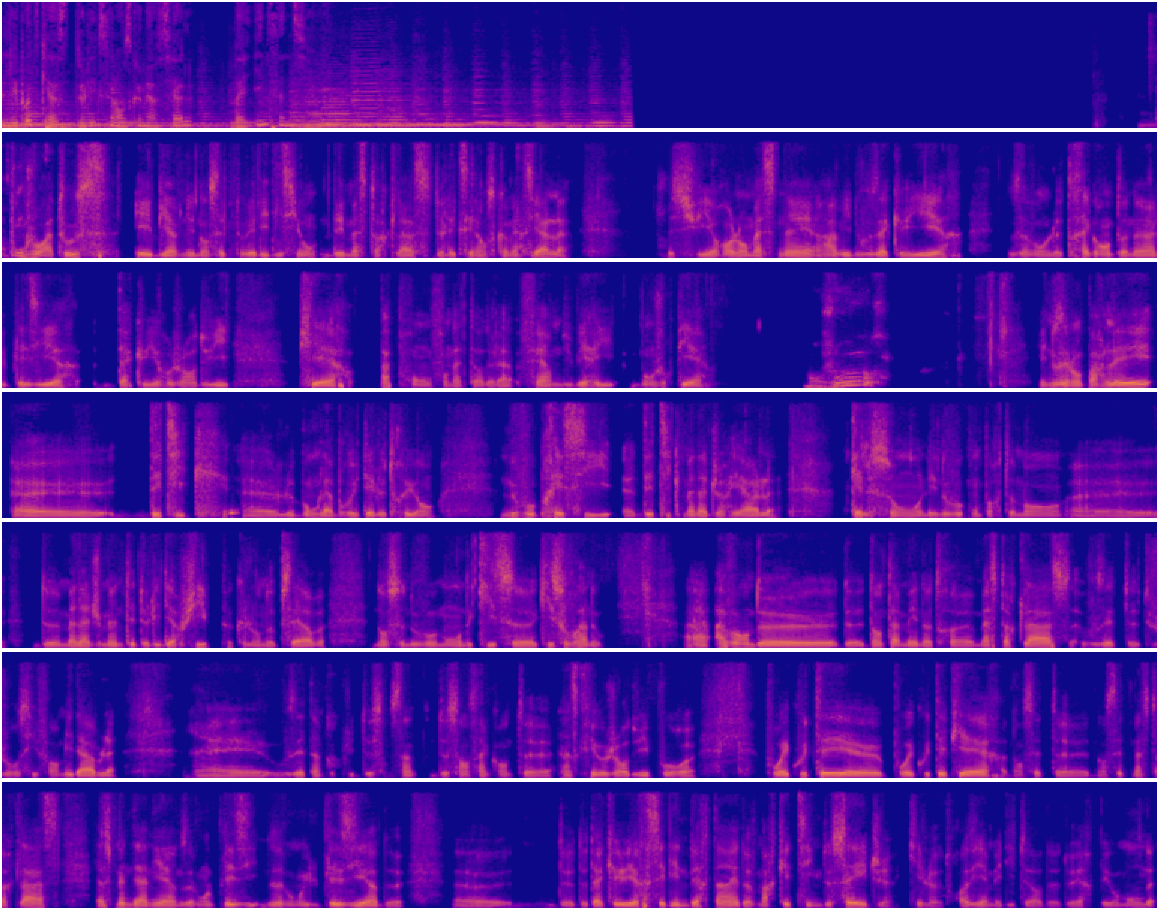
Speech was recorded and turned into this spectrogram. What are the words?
les podcasts de l'excellence commerciale by Incentive. Bonjour à tous et bienvenue dans cette nouvelle édition des masterclass de l'excellence commerciale. Je suis Roland Massenet, ravi de vous accueillir. Nous avons le très grand honneur et le plaisir d'accueillir aujourd'hui Pierre Paperon, fondateur de la ferme du Berry. Bonjour Pierre. Bonjour. Et nous allons parler euh, d'éthique, euh, le bon, la brute et le truand, nouveau précis d'éthique managériale. Quels sont les nouveaux comportements euh, de management et de leadership que l'on observe dans ce nouveau monde qui s'ouvre à nous? Euh, Avant d'entamer de, notre masterclass, vous êtes toujours aussi formidable. Euh, vous êtes un peu plus de 250 euh, inscrits aujourd'hui pour pour écouter pour écouter Pierre dans cette dans cette masterclass. La semaine dernière, nous avons le plaisir nous avons eu le plaisir de d'accueillir Céline Bertin, Head of Marketing de Sage, qui est le troisième éditeur de RP au monde,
